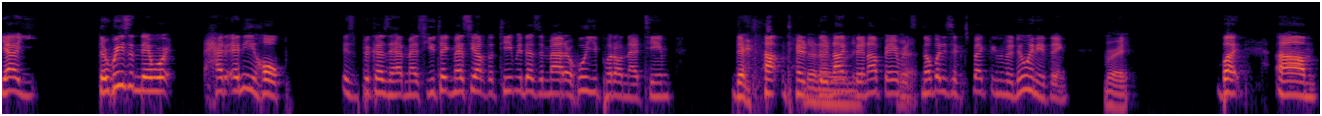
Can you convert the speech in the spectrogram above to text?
yeah, the reason they were had any hope is because they had Messi. You take Messi off the team, it doesn't matter who you put on that team. They're not. They're, they're, they're not. They're not favorites. Yeah. Nobody's expecting them to do anything. Right. But um,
